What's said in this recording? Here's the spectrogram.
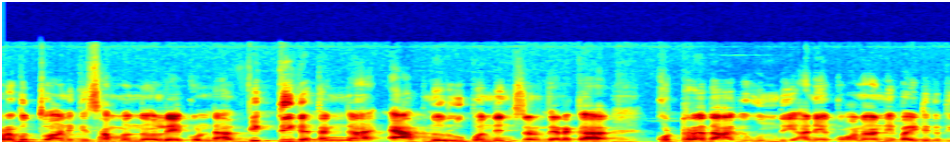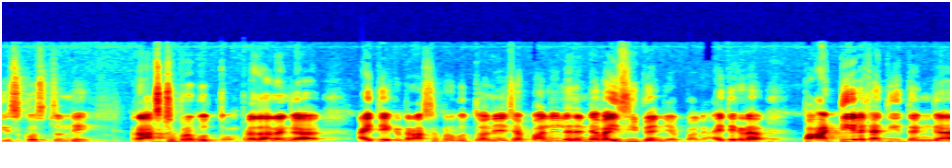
ప్రభుత్వానికి సంబంధం లేకుండా వ్యక్తిగతంగా యాప్ను రూపొందించడం వెనక కుట్ర దాగి ఉంది అనే కోణాన్ని బయటకు తీసుకొస్తుంది రాష్ట్ర ప్రభుత్వం ప్రధానంగా. అయితే ఇక్కడ రాష్ట్ర ప్రభుత్వం అనే చెప్పాలి లేదంటే వైసీపీ అని చెప్పాలి. అయితే ఇక్కడ పార్టీలకు అతీతంగా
